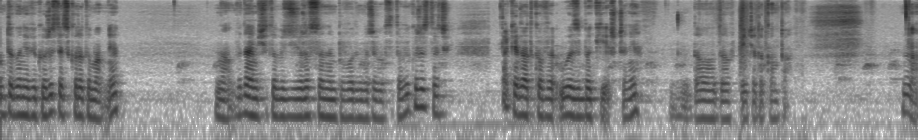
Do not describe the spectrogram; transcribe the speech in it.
mam tego nie wykorzystać, skoro to mam, nie? No, wydaje mi się to być rozsądnym powodem, dlaczego chcę to wykorzystać. Takie dodatkowe USB-ki jeszcze, nie? Do, do wpięcia do kompa. No,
